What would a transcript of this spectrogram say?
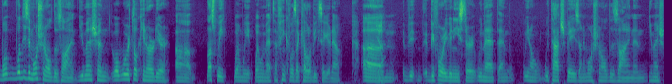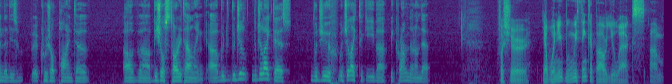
what what is emotional design? You mentioned what well, we were talking earlier uh, last week when we when we met. I think it was a couple of weeks ago now. Um, yeah. b- before even Easter, we met and you know we touched base on emotional design, and you mentioned that is a crucial point of of uh, visual storytelling. Uh, would would you would you like to would you would you like to give a quick rundown on that? For sure. Yeah, when you when we think about UX, um,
